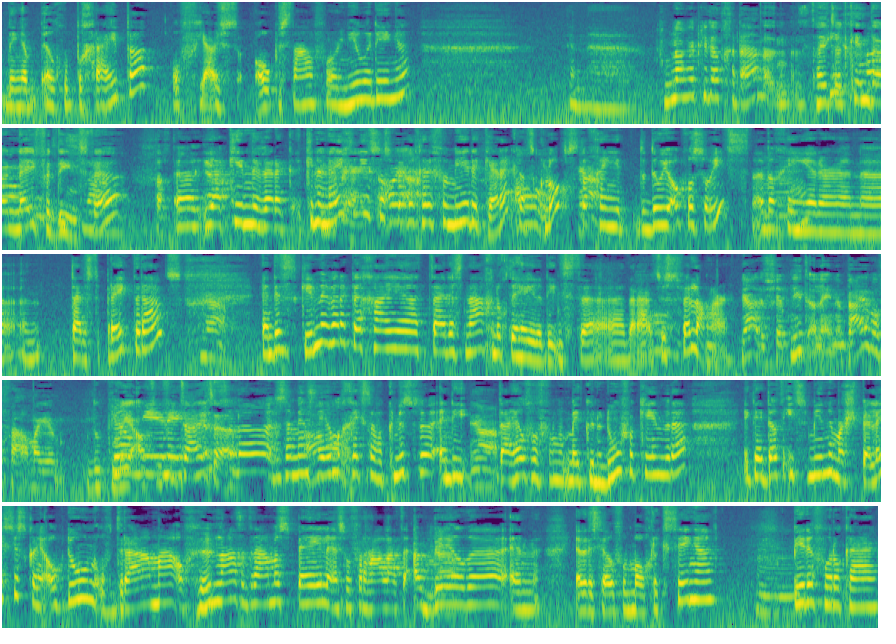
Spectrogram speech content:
dingen heel goed begrijpen. Of juist openstaan voor nieuwe dingen. En, uh, Hoe lang heb je dat gedaan? Het heet een kindernevendienst, hè? Uh, ja. ja, kinderwerk. Kindernevendienst was oh, bij de gereformeerde kerk, dat oh, klopt. Ja. Dan, ging je, dan doe je ook wel zoiets. Dan ging je er een, een, tijdens de preek eruit. Ja. En dit is kinderwerk, daar ga je tijdens nagenoeg de hele dienst uh, eruit. Oh. Dus veel langer. Ja, dus je hebt niet alleen een bijbelverhaal, maar je doet veel meer activiteiten. Er zijn mensen die helemaal gek zijn van knutselen en die ja. daar heel veel mee kunnen doen voor kinderen. Ik deed dat iets minder, maar spelletjes kan je ook doen. Of drama, of hun laten drama spelen en zo'n verhaal laten uitbeelden. Ja. En ja, er is heel veel mogelijk zingen, hmm. bidden voor elkaar.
